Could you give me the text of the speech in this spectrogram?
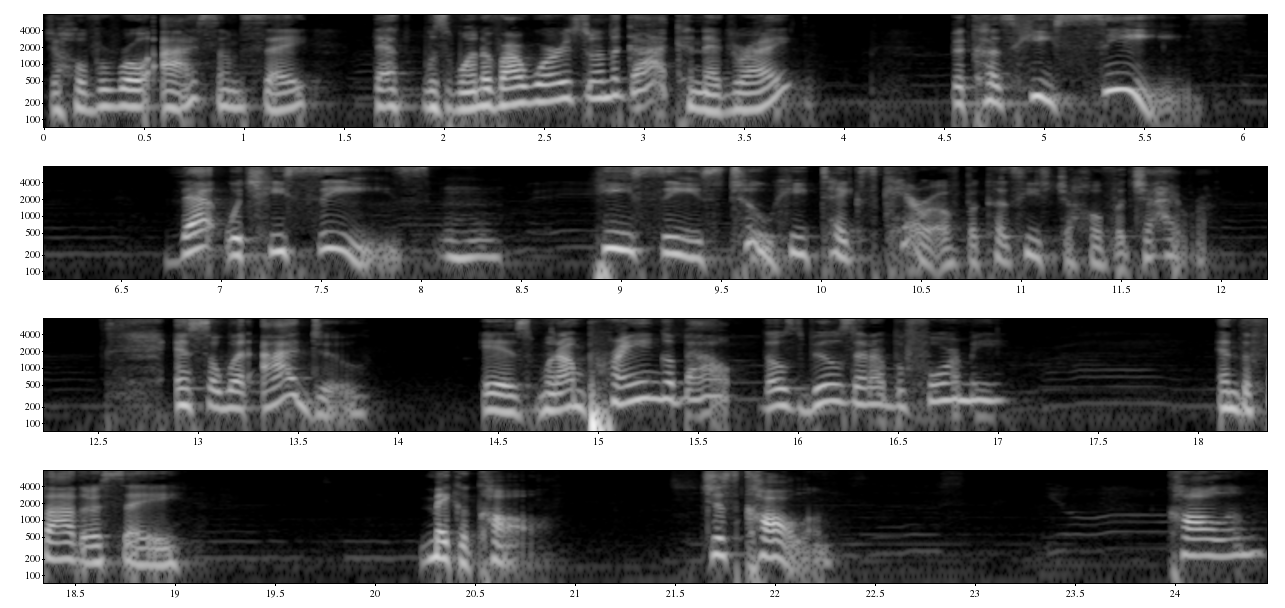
Jehovah Roe, I, some say that was one of our words during the God Connect, right? Because he sees that which he sees, mm-hmm. He sees too. He takes care of because he's Jehovah Jireh. And so what I do is when I'm praying about those bills that are before me, and the Father say, make a call. Just call them call them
